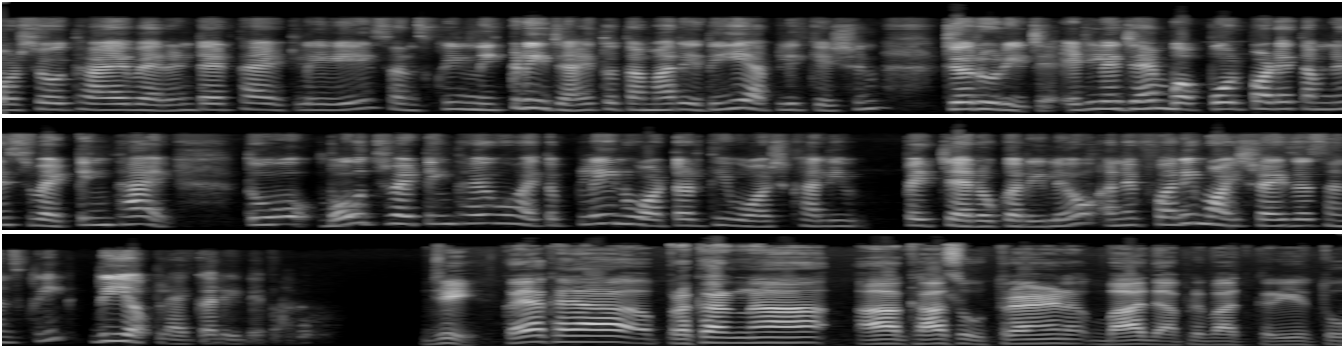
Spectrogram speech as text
પરસો થાય વેરેન્ટેર થાય એટલે એ સનસ્ક્રીન નીકળી જાય તો તમારે રીએપ્લિકેશન જરૂરી છે. એટલે જેમ બપોર પડે તમને સ્વેટિંગ થાય, તો બહુ જ સ્વેટિંગ થયું હોય તો પ્લેન વોટરથી વોશ ખાલી ચહેરો કરી લેવો અને ફરી મોઇશ્ચરાઇઝર સનસ્ક્રીન રીઅપ્લાય કરી લેવાનું. જી, કયા કયા પ્રકારના આ ખાસ ઉત્તરાયણ બાદ આપણે વાત કરીએ તો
